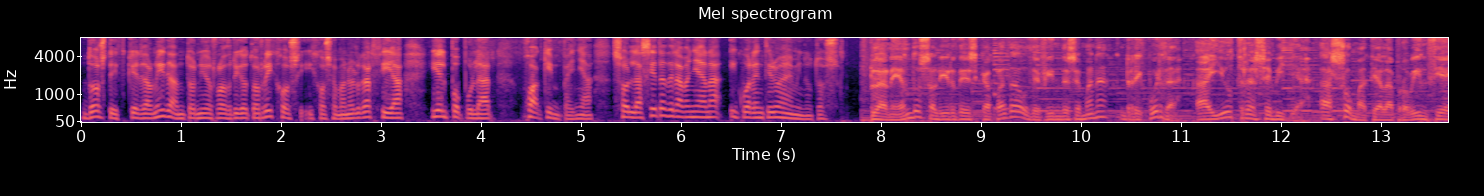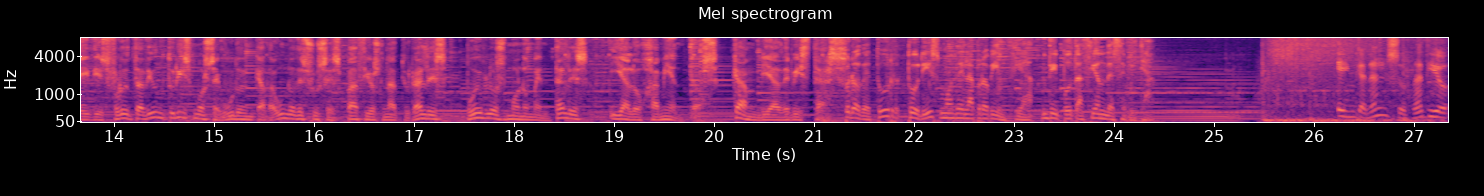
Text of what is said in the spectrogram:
dos de Izquierda Unida, Antonio Rodrigo Torrijos y José Manuel García, y el popular Joaquín Peña. Las 7 de la mañana y 49 minutos. ¿Planeando salir de escapada o de fin de semana? Recuerda, hay otra Sevilla. Asómate a la provincia y disfruta de un turismo seguro en cada uno de sus espacios naturales, pueblos monumentales y alojamientos. Cambia de vistas. ProDetour Turismo de la Provincia, Diputación de Sevilla. En Canal Sur Radio,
